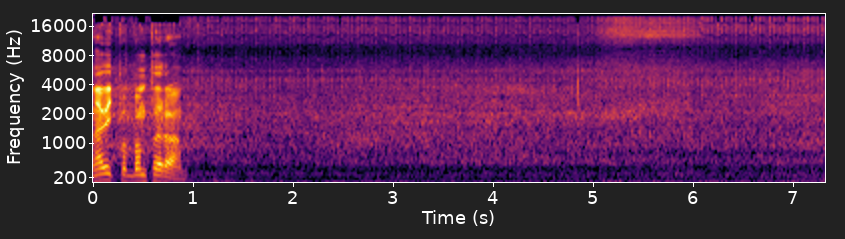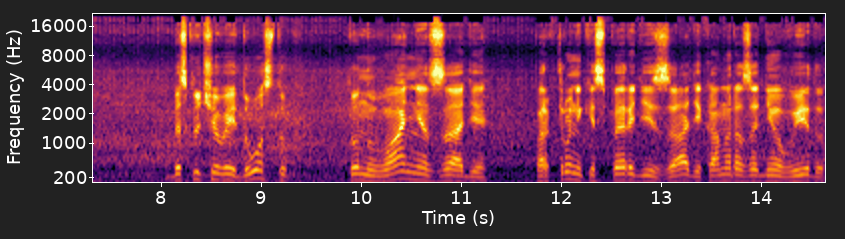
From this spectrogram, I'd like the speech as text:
Навіть по бамперам. Безключовий доступ, тонування ззаді, парктроніки спереді і ззаді, камера заднього виду.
